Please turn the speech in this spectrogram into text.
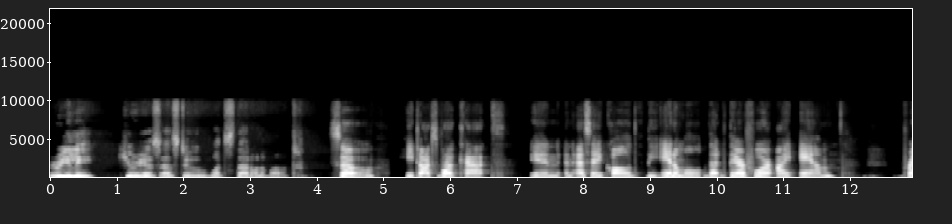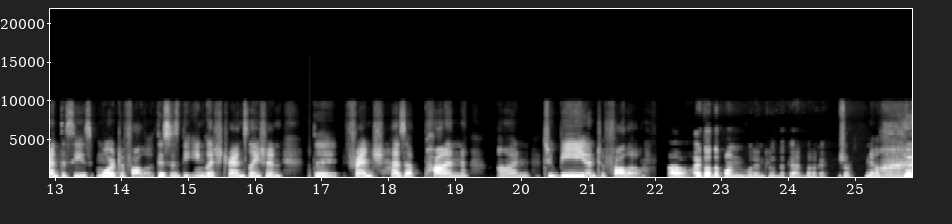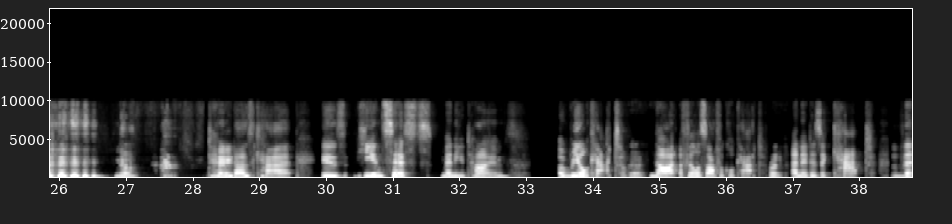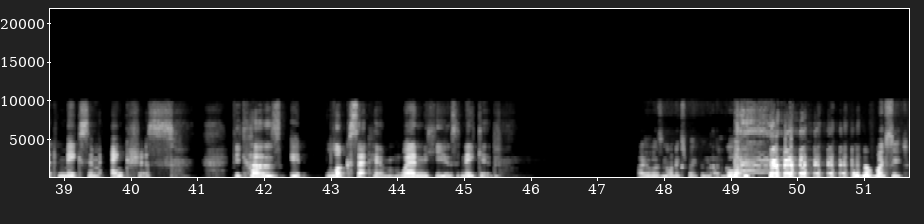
really curious as to what's that all about. So, he talks about cats in an essay called The Animal That Therefore I Am, parentheses, more to follow. This is the English translation. The French has a pun on to be and to follow. Oh, I thought the pun would include the cat, but okay, sure. No. no. Derrida's cat is, he insists many times, a real cat, Okay, not a philosophical cat. right. And it is a cat that makes him anxious because it looks at him when he is naked. I was not expecting that. Go on. Edge of my seat.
